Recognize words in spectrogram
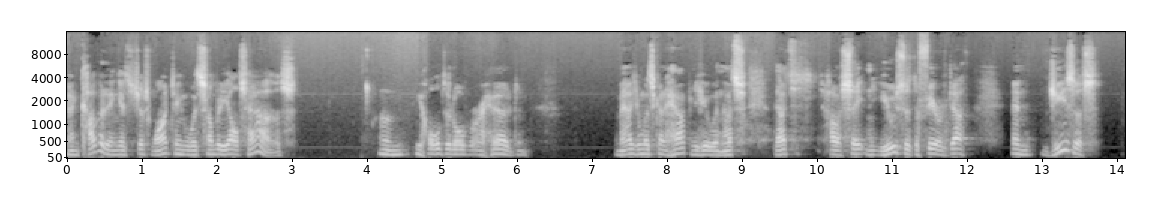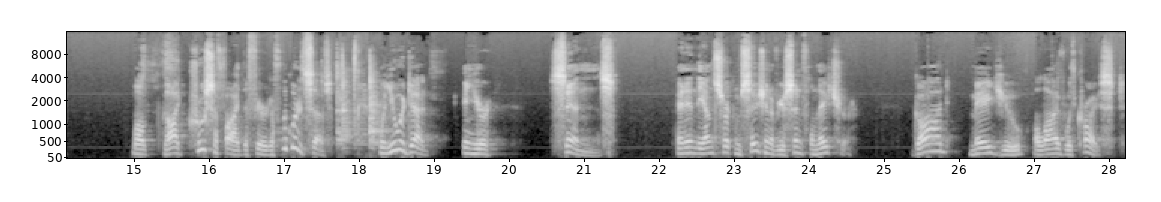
and coveting is just wanting what somebody else has. Um, he holds it over our head. And imagine what's going to happen to you. And that's, that's how Satan uses the fear of death. And Jesus, well, God crucified the fear of death. Look what it says. When you were dead in your sins, and in the uncircumcision of your sinful nature, God made you alive with Christ.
